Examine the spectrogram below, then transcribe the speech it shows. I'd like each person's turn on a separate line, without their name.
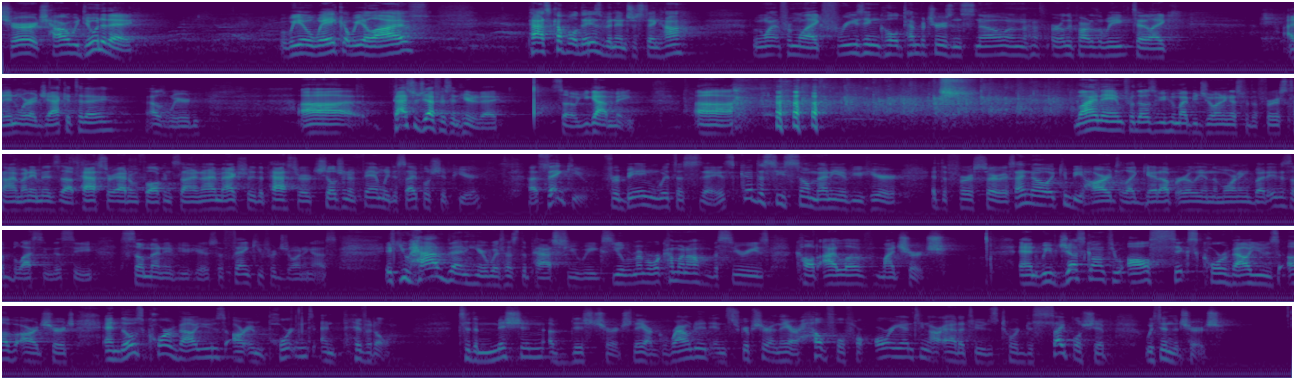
church. How are we doing today? Are we awake? Are we alive? Past couple of days have been interesting, huh? We went from like freezing cold temperatures and snow in the early part of the week to like, I didn't wear a jacket today. That was weird. Uh, Pastor Jeff isn't here today, so you got me. Uh, My name, for those of you who might be joining us for the first time, my name is uh, Pastor Adam Falkenstein, and I'm actually the pastor of Children and Family Discipleship here. Uh, thank you for being with us today. It's good to see so many of you here at the first service. I know it can be hard to like get up early in the morning, but it is a blessing to see so many of you here. So thank you for joining us. If you have been here with us the past few weeks, you'll remember we're coming off of a series called I Love My Church. And we've just gone through all six core values of our church, and those core values are important and pivotal to the mission of this church. They are grounded in Scripture and they are helpful for orienting our attitudes toward discipleship within the church.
